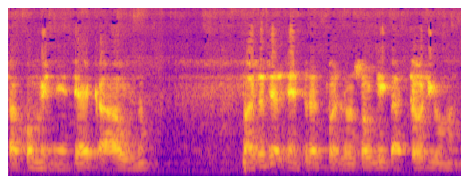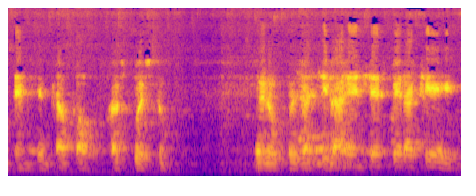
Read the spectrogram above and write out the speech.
la conveniencia de cada uno. Más hacia el centro del pueblo es obligatorio mantener el tapabocas puesto, pero pues aquí la gente espera que,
